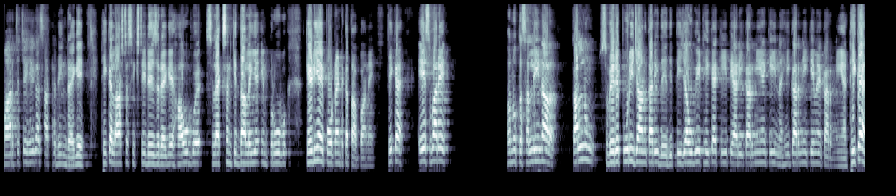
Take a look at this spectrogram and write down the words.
ਮਾਰਚ 'ਚ ਹੈਗਾ 60 ਦਿਨ ਰਹਿ ਗਏ, ਠੀਕ ਹੈ ਲਾਸਟ 60 ਡੇਜ਼ ਰਹਿ ਗਏ ਹਾਊ ਸਿਲੈਕਸ਼ਨ ਕਿੱਦਾਂ ਲਈਏ ਇੰਪਰੂਵ ਕਿਹੜੀਆਂ ਇੰਪੋਰਟੈਂਟ ਕਿਤਾਬਾਂ ਨੇ, ਠੀਕ ਹੈ, ਇਸ ਬਾਰੇ ਤੁਹਾਨੂੰ ਤਸੱਲੀ ਨਾਲ ਕੱਲ ਨੂੰ ਸਵੇਰੇ ਪੂਰੀ ਜਾਣਕਾਰੀ ਦੇ ਦਿੱਤੀ ਜਾਊਗੀ, ਠੀਕ ਹੈ, ਕੀ ਤਿਆਰੀ ਕਰਨੀ ਹੈ, ਕੀ ਨਹੀਂ ਕਰਨੀ, ਕਿਵੇਂ ਕਰਨੀ ਹੈ, ਠੀਕ ਹੈ।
